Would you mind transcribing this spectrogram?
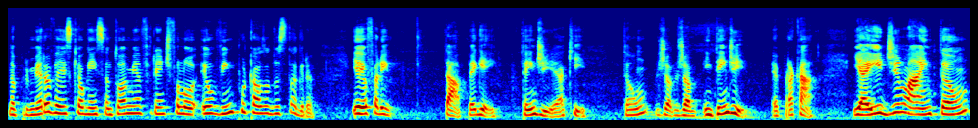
na primeira vez que alguém sentou à minha frente e falou: Eu vim por causa do Instagram. E aí eu falei: Tá, peguei. Entendi, é aqui. Então, já, já entendi. É para cá. E aí, de lá, então,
